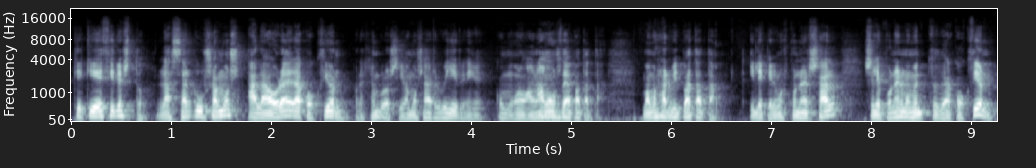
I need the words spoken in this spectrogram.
¿Qué quiere decir esto? La sal que usamos a la hora de la cocción. Por ejemplo, si vamos a hervir, eh, como hablamos de la patata, vamos a hervir patata y le queremos poner sal, se le pone en el momento de la cocción.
